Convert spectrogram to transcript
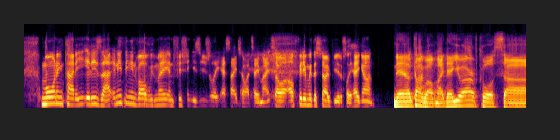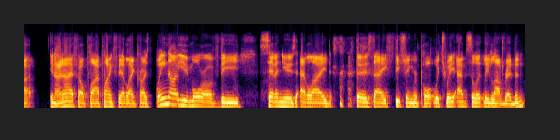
Morning, Paddy. It is that. Anything involved with me and fishing is usually SHIT, mate. So I'll fit in with the show beautifully. How you going? Now, going well, mate. Now, you are, of course, uh, you know, an AFL player playing for the Adelaide Crows. We know you more of the Seven News Adelaide Thursday fishing report, which we absolutely love, Redmond.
